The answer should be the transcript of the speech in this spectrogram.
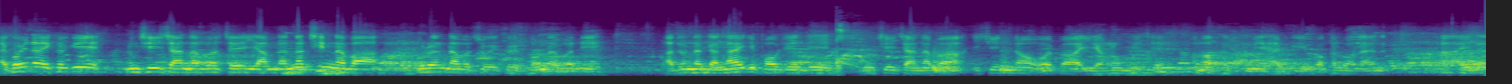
ꯑꯩꯈꯣꯏꯅ ꯑꯩꯈꯣꯏꯒꯤ ꯅꯨꯡꯁꯤ ꯆꯥꯟꯅꯕꯁꯦ ꯌꯥꯝꯅ ꯅꯛꯁꯤꯟꯅꯕ ꯄꯨꯔꯛꯅꯕꯁꯨ ꯑꯩꯈꯣꯏ ꯍꯣꯠꯅꯕꯅꯤ ꯑꯗꯨꯅ ꯒꯪꯉꯥꯏꯒꯤ ꯄꯥꯎꯖꯦꯜꯗꯤ ꯅꯨꯡꯁꯤ ꯆꯥꯟꯅꯕ ꯏꯆꯤꯟ ꯏꯅꯥꯎ ꯑꯣꯏꯕ ꯌꯦꯡꯂꯣꯝꯃꯤꯁꯦ ꯑꯃꯈꯛꯇꯅꯤ ꯍꯥꯏꯕꯒꯤ ꯋꯥꯈꯜꯂꯣꯟ ꯑꯩꯅ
